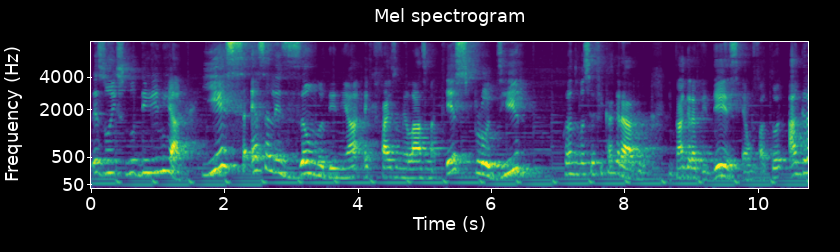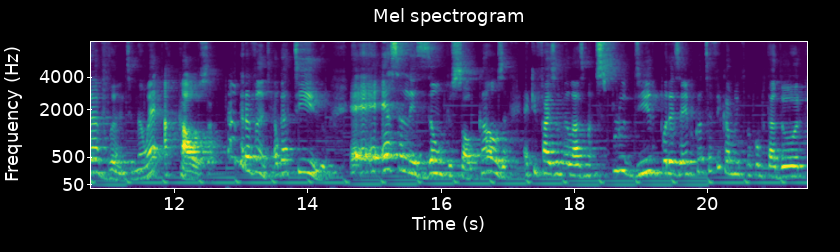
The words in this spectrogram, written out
lesões no DNA. E essa, essa lesão no DNA é que faz o melasma explodir quando você fica grávido. Então a gravidez é um fator agravante, não é a causa. É agravante, é o gatilho. É, é, é, essa lesão que o sol causa é que faz o melasma explodir, por exemplo, quando você fica muito no computador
